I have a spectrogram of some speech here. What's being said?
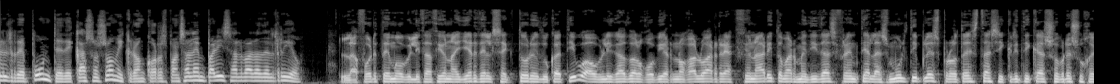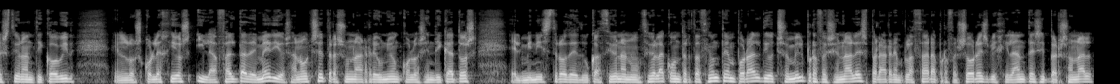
el repunte de casos Omicron. Corresponsal en París, Álvaro del Río. La fuerte movilización ayer del sector educativo ha obligado al gobierno galo a reaccionar y tomar medidas frente a las múltiples protestas y críticas sobre su gestión anti-COVID en los colegios y la falta de medios. Anoche, tras una reunión con los sindicatos, el ministro de Educación anunció la contratación temporal de 8.000 profesionales para reemplazar a profesores, vigilantes y personal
